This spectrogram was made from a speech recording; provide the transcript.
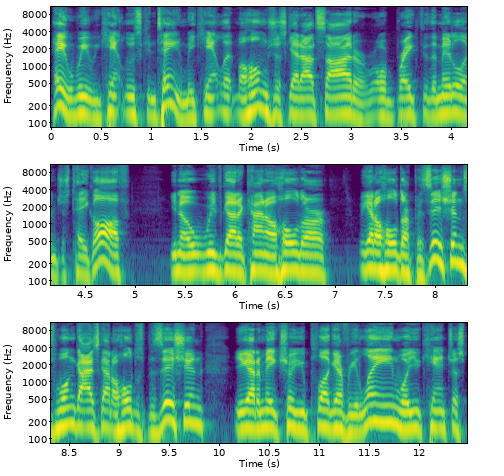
Hey, we, we can't lose contain. We can't let Mahomes just get outside or, or break through the middle and just take off. You know, we've got to kind of hold our we got to hold our positions. One guy's got to hold his position. You got to make sure you plug every lane. Well, you can't just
